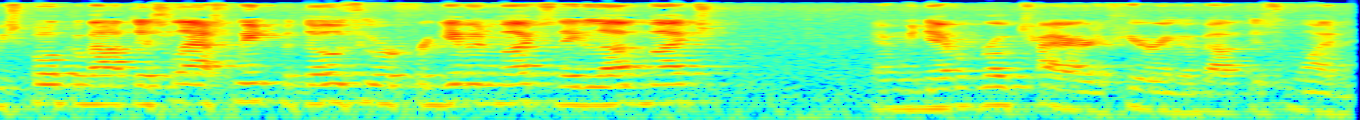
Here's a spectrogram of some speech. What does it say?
We spoke about this last week, but those who are forgiven much, they love much, and we never grow tired of hearing about this one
